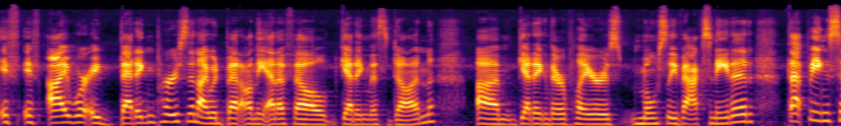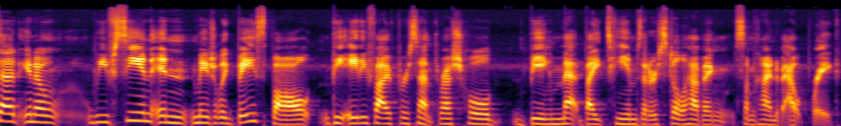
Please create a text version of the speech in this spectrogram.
if if I were a betting person, I would bet on the NFL getting this done um, getting their players mostly vaccinated. That being said, you know, we've seen in Major League Baseball the 85% threshold being met by teams that are still having some kind of outbreak.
